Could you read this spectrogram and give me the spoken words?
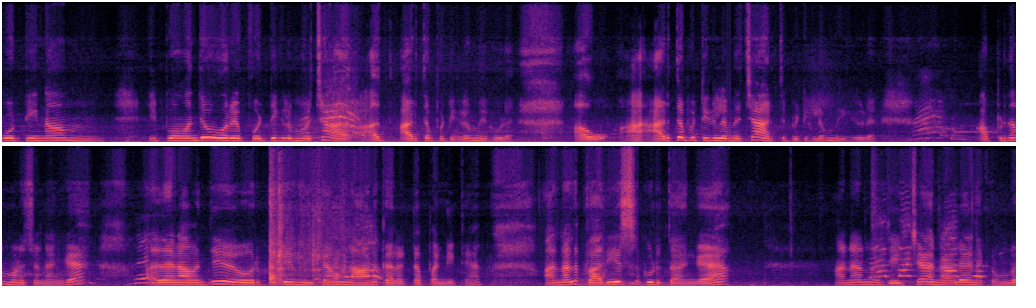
போட்டினா இப்போ வந்து ஒரு போட்டிகளை முடிச்சா அடுத்த போட்டிகளை மிக அடுத்த போட்டிகளை முடிச்சா அடுத்த போட்டிகளை மிக அப்படி தான் பண்ண சொன்னாங்க. அதை நான் வந்து ஒரு போட்டியை மிதிக்காமல் நானும் கரெக்டாக பண்ணிட்டேன். அதனால் பரிசு கொடுத்தாங்க. ஆனால் நான் ஜெயித்தேன் அதனால் எனக்கு ரொம்ப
